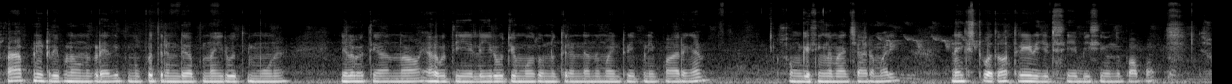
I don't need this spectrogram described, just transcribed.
ஸ்வாப் பண்ணி ட்ரை பண்ண ஒன்றும் கிடையாது. இப்போ முப்பத்தி ரெண்டு அப்படின்னா இருபத்தி மூணு எழுபத்தி ஆறுனா அறுபத்தி ஏழு இருபத்தி ஒம்பது தொண்ணூற்றி ரெண்டு அந்த மாதிரி ட்ரை பண்ணி பாருங்கள் ஸோ உங்கள் கெஸிங்கில் மேட்ச் ஆகிற மாதிரி. நெக்ஸ்ட் பார்த்தோம் த்ரீ டிஜிட்ஸ் ஏபிசி வந்து பார்ப்போம். ஸோ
